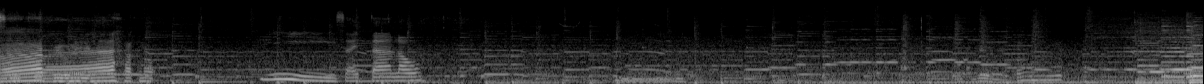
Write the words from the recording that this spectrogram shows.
ครับวิวนี่คักเนาะนี่สายตาเราอืมวิวนี่ปึ๊บ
